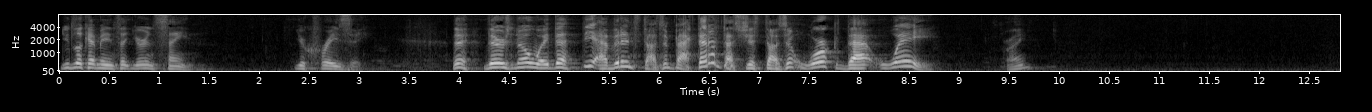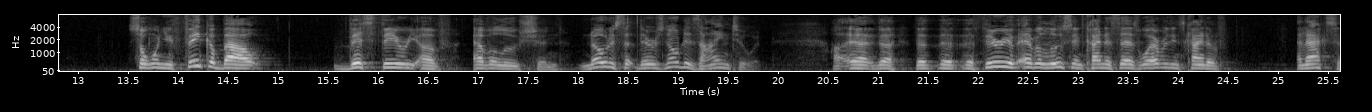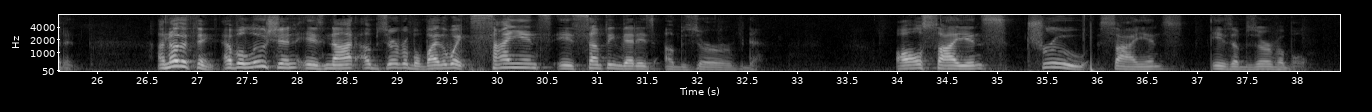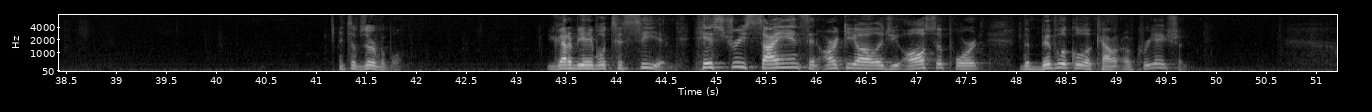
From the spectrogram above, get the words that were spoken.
You'd look at me and say, You're insane. You're crazy. there's no way. that the evidence doesn't back that up. That just doesn't work that way. Right? So when you think about this theory of evolution, notice that there's no design to it. Uh, uh, the, the, the, the theory of evolution kind of says, well, everything's kind of an accident. Another thing, evolution is not observable. By the way, science is something that is observed. All science, true science, is observable. It's observable. You got to be able to see it. History, science, and archaeology all support the biblical account of creation.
